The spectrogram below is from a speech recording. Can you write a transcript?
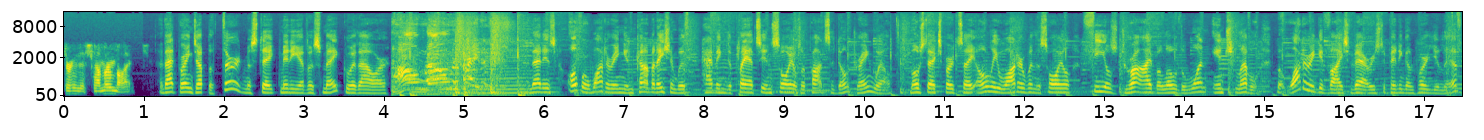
during the summer months. And that brings up the third mistake many of us make with our, Homegrown tomatoes. That is overwatering in combination with having the plants in soils or pots that don't drain well. Most experts say only water when the soil feels dry below the one inch level, but watering advice varies depending on where you live.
